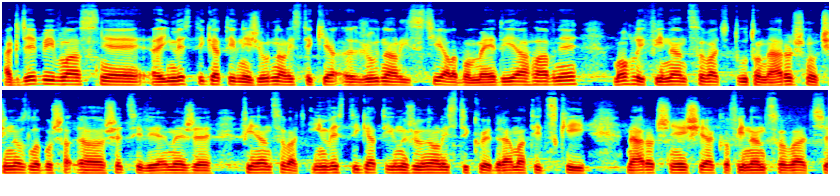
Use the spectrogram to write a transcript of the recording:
a kde by vlastne investigatívni žurnalisti alebo médiá hlavne mohli financovať túto náročnú činnosť, lebo e, všetci vieme, že financovať investigatívnu žurnalistiku je dramaticky náročnejšie ako financovať e,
